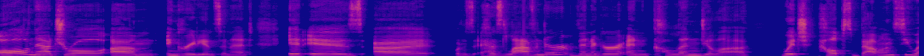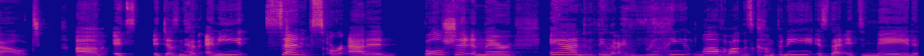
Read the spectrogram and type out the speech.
all natural um ingredients in it it is uh what is it? it has lavender vinegar and calendula which helps balance you out um it's it doesn't have any scents or added bullshit in there and the thing that i really love about this company is that it's made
